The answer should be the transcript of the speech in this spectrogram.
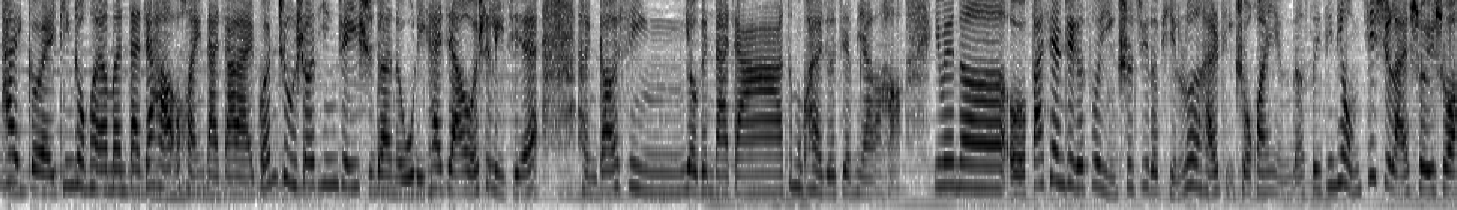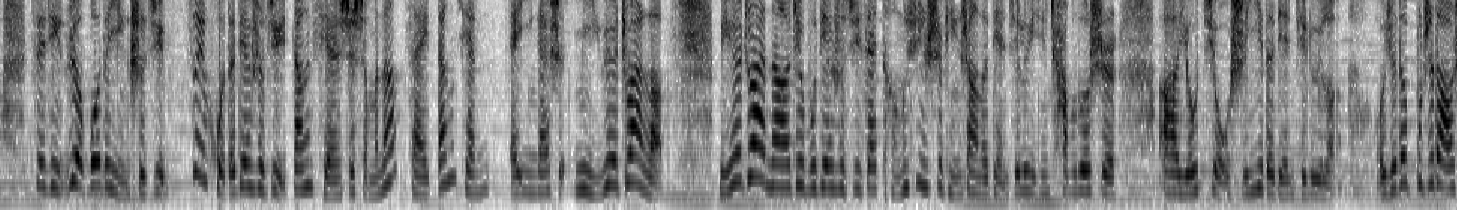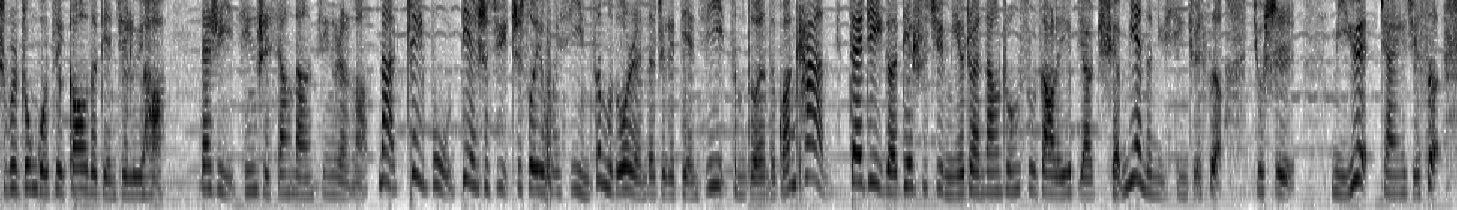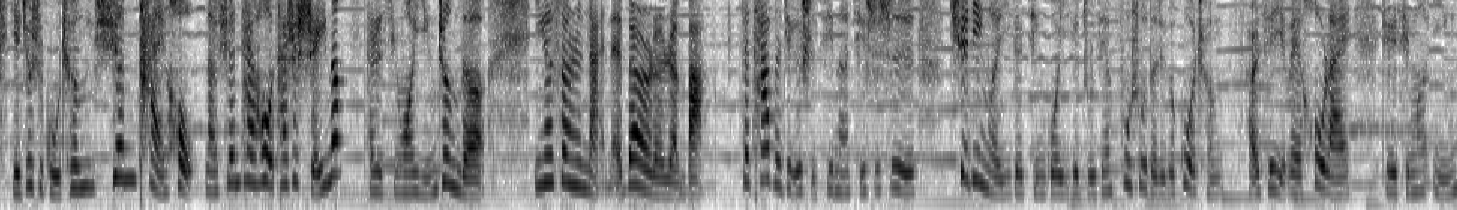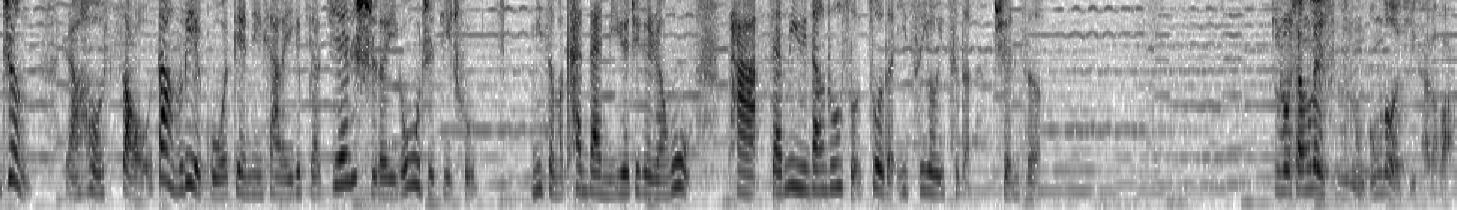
嗨，各位听众朋友们，大家好！欢迎大家来关注、收听这一时段的无理开讲，我是李杰，很高兴又跟大家这么快就见面了哈。因为呢，我发现这个做影视剧的评论还是挺受欢迎的，所以今天我们继续来说一说最近热播的影视剧。最火的电视剧当前是什么呢？在当前，哎，应该是《芈月传》了。《芈月传》呢，这部电视剧在腾讯视频上的点击率已经差不多是，啊，有九十亿的点击率了。我觉得不知道是不是中国最高的点击率哈，但是已经是相当惊人了。那这部电视剧之所以会吸引这么多人的这个点击，这么多人的观看，在这个电视剧《芈月传》当中塑造了一个比较全面的女性角色，就是。芈月这样一个角色，也就是古称宣太后。那宣太后她是谁呢？她是秦王嬴政的，应该算是奶奶辈儿的人吧。在他的这个时期呢，其实是确定了一个秦国一个逐渐富庶的这个过程，而且也为后来这个秦王嬴政然后扫荡列国奠定下了一个比较坚实的一个物质基础。你怎么看待芈月这个人物？她在命运当中所做的一次又一次的选择？就说像类似的这种宫斗的题材的话，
